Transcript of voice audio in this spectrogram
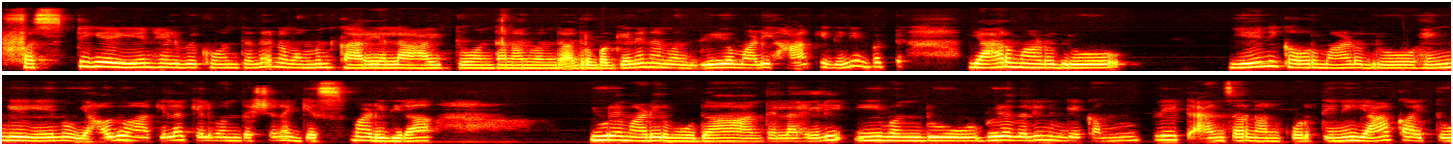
ಫಸ್ಟಿಗೆ ಏನು ಹೇಳಬೇಕು ಅಂತಂದ್ರೆ, ನಮ್ಮ ಅಮ್ಮನ ಕಾರ್ಯ ಎಲ್ಲ ಆಯಿತು ಅಂತ ನಾನು ಒಂದು, ಅದ್ರ ಬಗ್ಗೆನೇ ನಾನು ಒಂದು ವಿಡಿಯೋ ಮಾಡಿ ಹಾಕಿದ್ದೀನಿ. ಬಟ್ ಯಾರು ಮಾಡಿದ್ರು, ಏನಕ್ಕೆ ಅವ್ರು ಮಾಡಿದ್ರು, ಹೆಂಗೆ, ಏನು, ಯಾವುದು ಹಾಕಿಲ್ಲ. ಕೆಲವೊಂದಷ್ಟು ಜನ ಗೆಸ್ ಮಾಡಿದ್ದೀರಾ ಇವರೇ ಮಾಡಿರ್ಬೋದಾ ಅಂತೆಲ್ಲ ಹೇಳಿ ಈ ಒಂದು ವಿಡಿಯೋದಲ್ಲಿ ನಿಮಗೆ ಕಂಪ್ಲೀಟ್ ಆನ್ಸರ್ ನಾನು ಕೊಡ್ತೀನಿ. ಯಾಕಾಯಿತು,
